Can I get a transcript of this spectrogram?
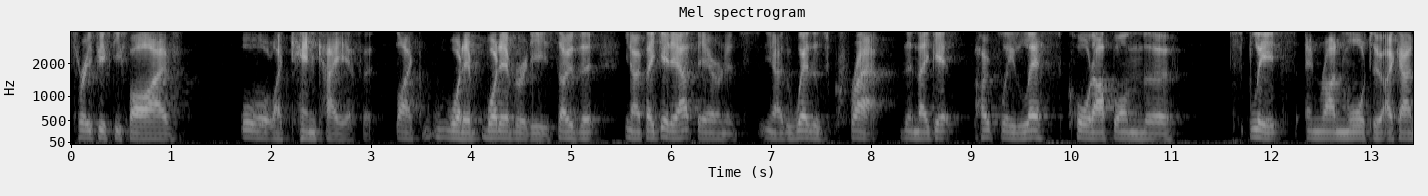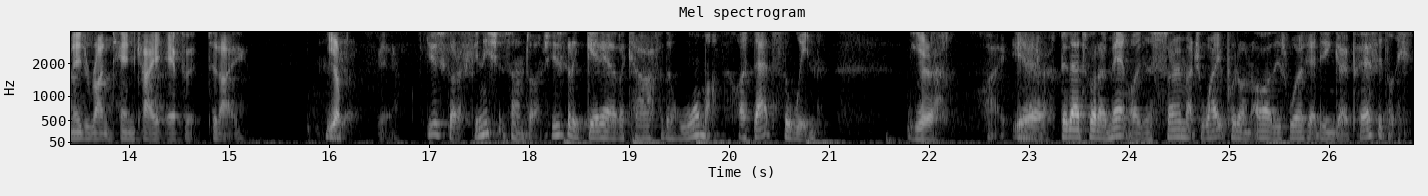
355 or like 10k effort like whatever whatever it is, so that you know if they get out there and it's you know the weather's crap, then they get hopefully less caught up on the splits and run more to okay, I need to run 10k effort today. Yep. Yeah. You just got to finish it sometimes. You just got to get out of the car for the warm up. Like that's the win. Yeah. Like, yeah. yeah. But that's what I meant. Like there's so much weight put on. Oh, this workout didn't go perfectly.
